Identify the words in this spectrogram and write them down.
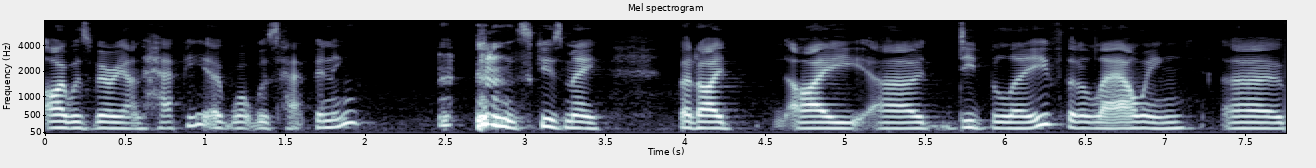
I was very unhappy at what was happening. Excuse me, but I I uh, did believe that allowing uh,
